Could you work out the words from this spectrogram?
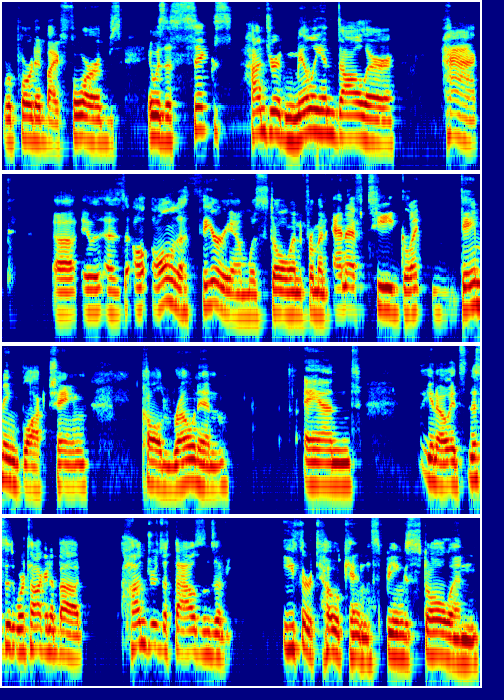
reported by Forbes. It was a six hundred million dollar hack. Uh, it was as all, all of Ethereum was stolen from an NFT gl- gaming blockchain called Ronin, and you know it's this is we're talking about hundreds of thousands of ether tokens being stolen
